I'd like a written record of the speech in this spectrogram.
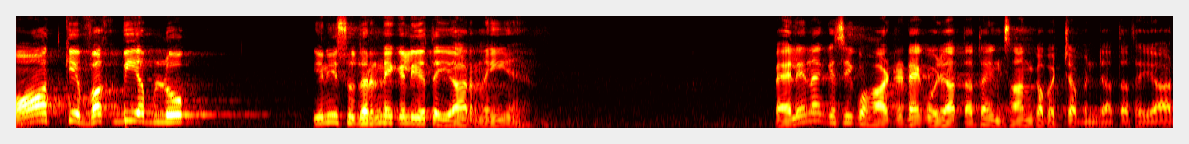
موت کے وقت بھی اب لوگ یعنی سدھرنے کے لیے تیار نہیں ہیں پہلے نا کسی کو ہارٹ اٹیک ہو جاتا تھا انسان کا بچہ بن جاتا تھا یار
